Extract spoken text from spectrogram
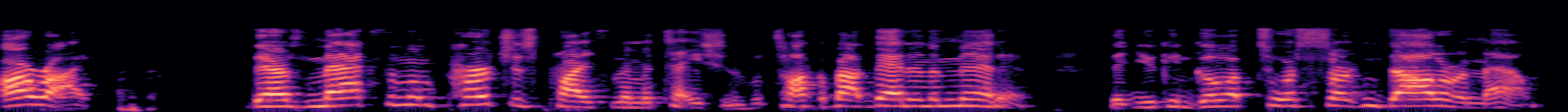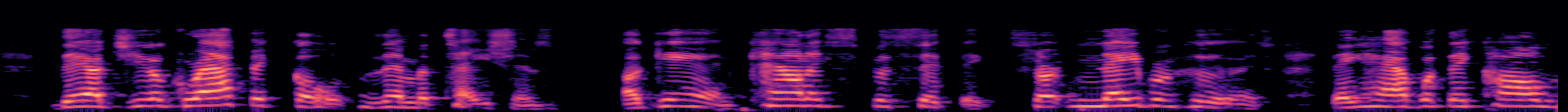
All right. There's maximum purchase price limitations. We'll talk about that in a minute, that you can go up to a certain dollar amount. There are geographical limitations. Again, county specific, certain neighborhoods. They have what they call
